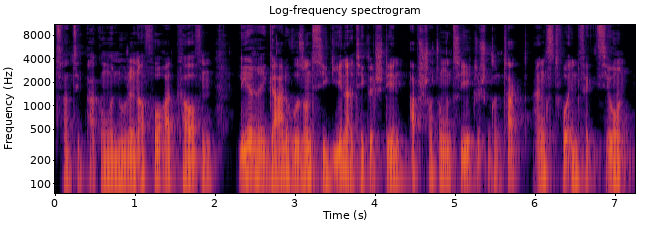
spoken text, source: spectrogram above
20 Packungen Nudeln auf Vorrat kaufen, leere Regale, wo sonst Hygieneartikel stehen, Abschottungen zu jeglichem Kontakt, Angst vor Infektion.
